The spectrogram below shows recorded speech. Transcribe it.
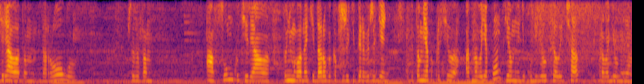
теряла там дорогу, что-то там, а, сумку теряла, потом не могла найти дорогу к общежитию первый же день. И потом я попросила одного японца, и он мне уделил целый час и проводил меня.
